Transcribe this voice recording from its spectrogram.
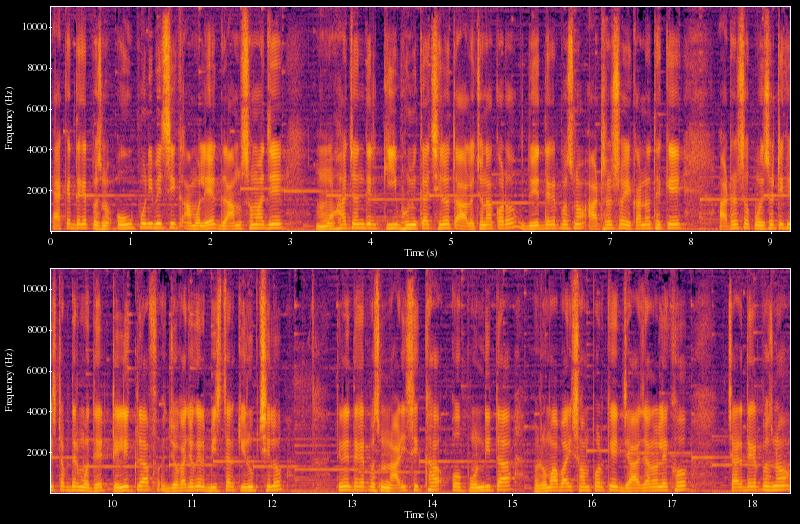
একের দিকের প্রশ্ন, ঔপনিবেশিক আমলে গ্রাম সমাজে মহাজনদের কী ভূমিকা ছিল তা আলোচনা করো। দুইয়ের দিকের প্রশ্ন, আঠারোশো একান্ন থেকে আঠারোশো পঁয়ষট্টি খ্রিস্টাব্দের মধ্যে টেলিগ্রাফ যোগাযোগের বিস্তার কীরূপ ছিল? তিনের দিকের প্রশ্ন, নারী শিক্ষা ও পণ্ডিতা রোমাবাই সম্পর্কে যা জানো লেখো। চারের দিকের প্রশ্ন,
